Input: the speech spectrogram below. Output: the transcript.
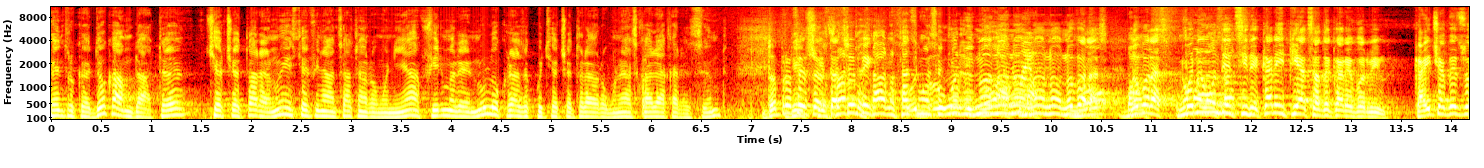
Pentru că deocamdată cercetarea nu este finanțată în România, firmele nu lucrează cu cercetarea românească, alea care sunt. Domn profesor, Deci, stați un foarte- pic. Da, lăsați-mă să Un- termin. Nu, nu, nu, acum- nu, nu, nu vă las. ba- Nu vă las. nu Până mă unde lăsați. ține? Care e piața de care vorbim? Că aici aveți o,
